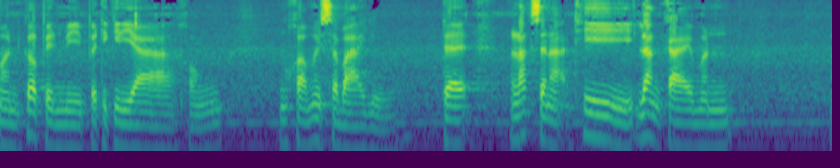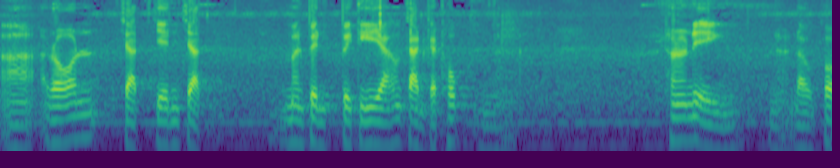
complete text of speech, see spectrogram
มันก็เป็นมีปฏิกิริยาของความไม่สบายอยู่ แต่ลักษณะที่ร่างกายมันร้อนจัดเย็นจัด มันเป็นปฏิกิริยาของการกระทบนะเท่านั้นเองนะเราก็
